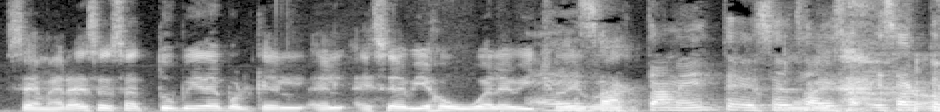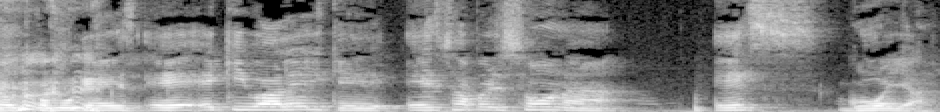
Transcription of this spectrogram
se merece esa estupidez porque el, el- ese viejo huele bicho? Exactamente, ese- Como que- esa- exacto, como que es, es equivale el que esa persona es Goya.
